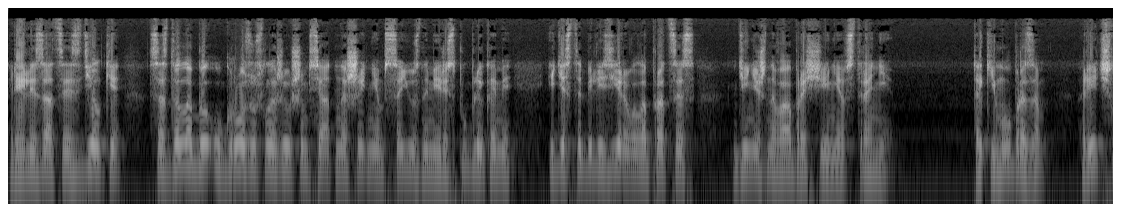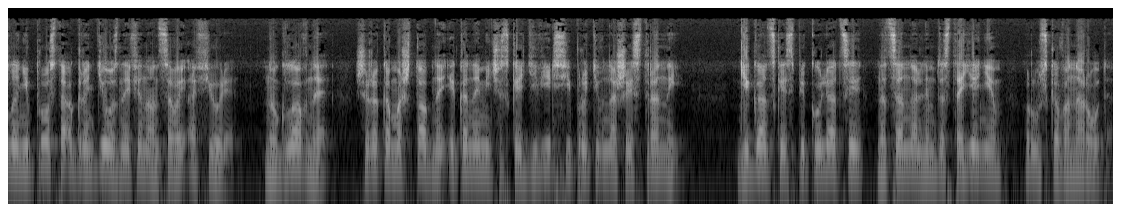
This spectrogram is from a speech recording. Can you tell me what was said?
Реализация сделки создала бы угрозу сложившимся отношениям с союзными республиками и дестабилизировала процесс денежного обращения в стране. Таким образом, речь шла не просто о грандиозной финансовой афере, но главное – широкомасштабной экономической диверсии против нашей страны, гигантской спекуляции национальным достоянием русского народа.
